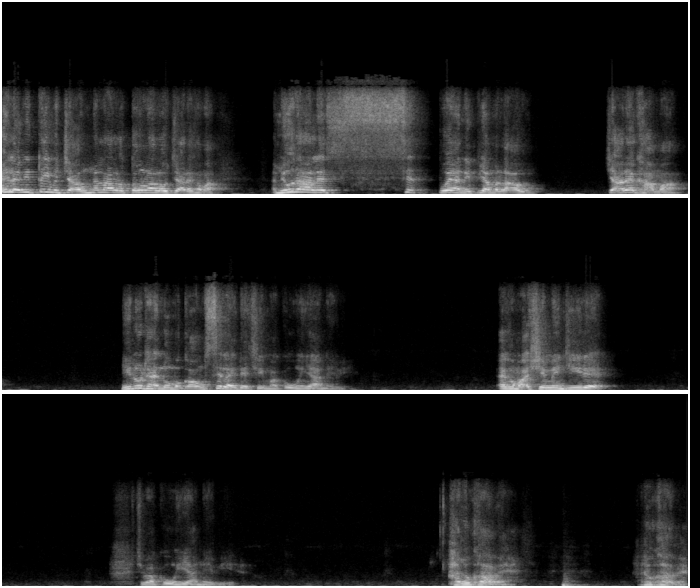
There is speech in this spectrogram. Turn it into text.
အဲ့လည်းတိတ်မကြောက်နှစ်လလောက်သုံးလလောက်ကြာတဲ့ခါမှာအမျိုးသားလည်းစစ်ပွဲကနေပြန်မလာဘူးကြားတဲ့အခါမှာညီလို့ထိုင်လို့မကောင်းစစ်လိုက်တဲ့ချိန်မှာကိုဝင်ရနေပြီအဲ့ခါမှာအရှင်မင်းကြီးတဲ့ ကျမကိုဝင်ရနေပြီဟာဒုက္ခပဲဟာဒုက္ခပဲ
